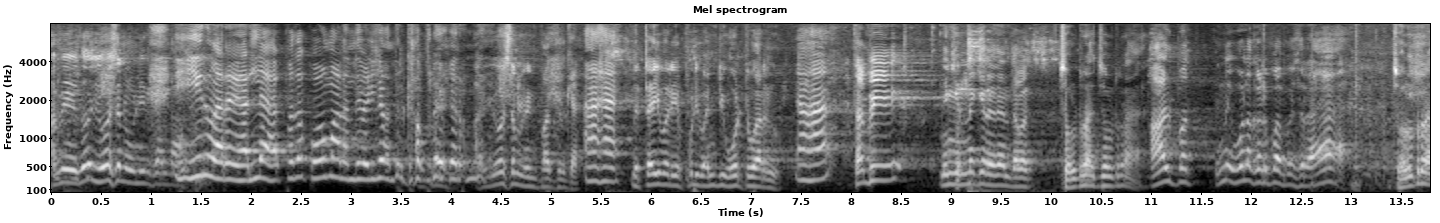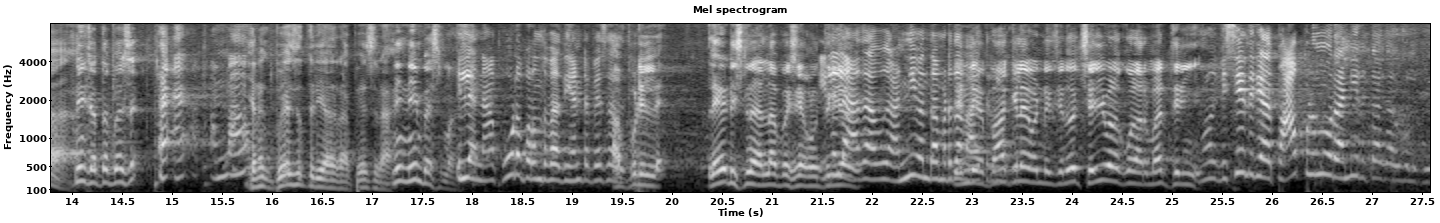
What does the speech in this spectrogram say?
அவன் ஏதோ யோசனை பண்ணியிருக்கான்டா. ஈர் வர அல்ல அப்பதான் கோமால இருந்து வெளியில நான் யோசனை பண்ணி பார்த்துருக்கேன். இந்த டிரைவர் எப்படி வண்டி ஓட்டுவாருன்னு. தம்பி நீங்க நினைக்கிறதே தவறு சொல்றா சொல்றா. ஆள் பார்த்து என்ன இவ்வளோ கடுப்பா பேசுற? சொல்றா. நீ சத்த பேசு. எனக்கு பேச தெரியாதுடா பேசுறா நீ நீ பேசுமா? இல்ல நான் கூட பிறந்தவ அது என்கிட்ட பேசாது. அப்படி இல்லை. லேடிஸ்னா நல்லா பேசுறேன் உனக்கு இல்ல தெரியாது. அது அவங்க அண்ணி வந்தா மட்டும் தான் என்னைய பார்க்கல வந்து ஏதோ செய்வன கோளாறு மாதிரி தெரியும். விஷயம் தெரியாது. பாப்புலுன்னு ஒரு அண்ணி இருக்காங்க அவங்களுக்கு.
